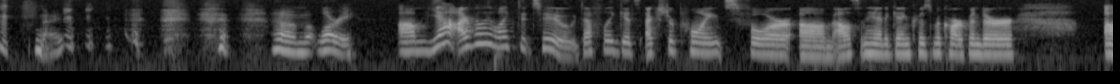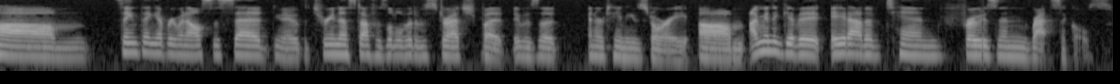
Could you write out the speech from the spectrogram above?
nice. um, Lori. Um, yeah, I really liked it too. Definitely gets extra points for um, Alyson Hannigan, Charisma Carpenter. Um, same thing everyone else has said. You know, the Trina stuff was a little bit of a stretch, but it was a entertaining story. Um, I'm going to give it eight out of ten frozen ratsicles.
